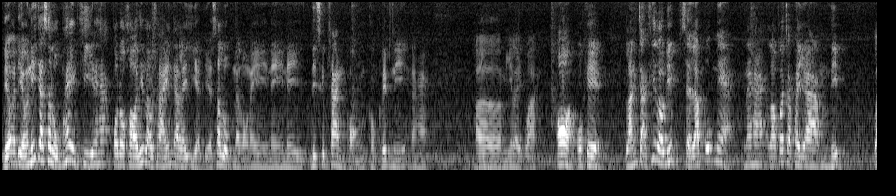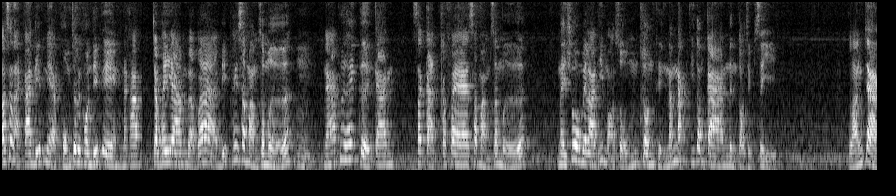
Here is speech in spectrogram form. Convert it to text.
เดี๋ยวเดี๋ยวนี้จะสรุปให้อีกทีนะฮะโปรโตคอลที่เราใช้ในรายละเอียดเดี๋ยวสรุปในลงในในใน description ของของคลิปนี้นะฮะเอ่อมีอะไรวะอ๋อโอเค หลังจากที่เราดิฟเสร็จแล้วปุ๊บเนี่ยนะฮะเราก็จะพยายามดิฟ ลักษณะการดิฟเนี่ยผมจะเป็นคนดิฟเองนะครับจะพยายามแบบว่าดิฟให้สม่ำเสมออืม นะฮะเพื่อให้เกิดการสกัดกาแฟสม่ำเสมอ ในช่วงเวลาที่เหมาะสมจนถึงน้ำหนักที่ต้องการ1ต่อ14 หลังจาก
